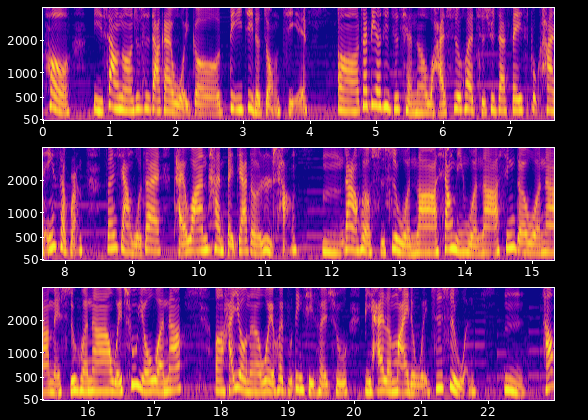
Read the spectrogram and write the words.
呵，以上呢就是大概我一个第一季的总结。呃，在第二季之前呢，我还是会持续在 Facebook 和 Instagram 分享我在台湾和北加的日常。嗯，当然会有时事文啦、乡民文啦、心得文啊、美食文啊、微出游文啊。呃，还有呢，我也会不定期推出 Behind Mic 的伪知识文。嗯，好，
